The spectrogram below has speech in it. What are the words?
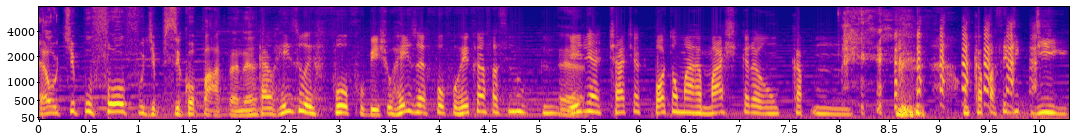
É o tipo fofo de psicopata, né? Cara, o Hazel é fofo, bicho. O Hazel é fofo. O Hazel é um assassino. É. Ele e a Tchatcha botam uma máscara, um, cap- um, um capacete de, de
